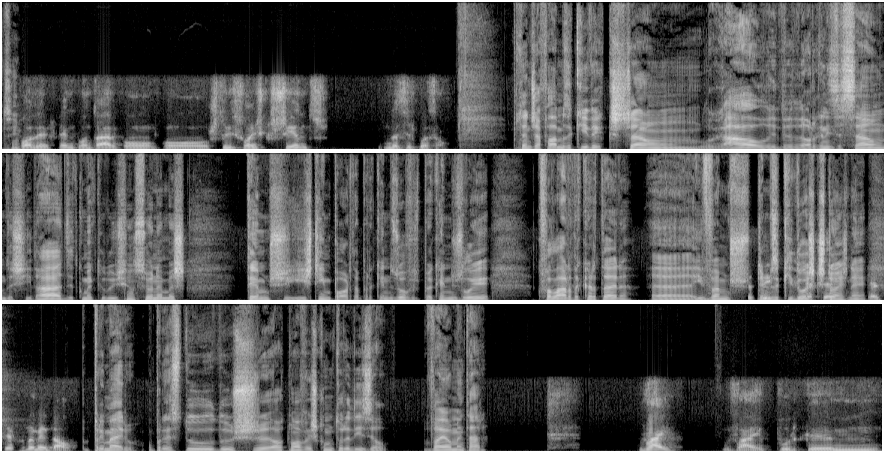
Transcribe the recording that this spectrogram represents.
Sim. podem sempre contar com, com restrições crescentes na circulação. Portanto, já falámos aqui da questão legal e da organização das cidades e de como é que tudo isto funciona, mas temos, e isto importa para quem nos ouve e para quem nos lê, que falar da carteira. Uh, e vamos, temos aqui duas é questões, é, né? Essa é fundamental. Primeiro, o preço do, dos automóveis com motor a diesel vai aumentar? Vai, vai, porque hum,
